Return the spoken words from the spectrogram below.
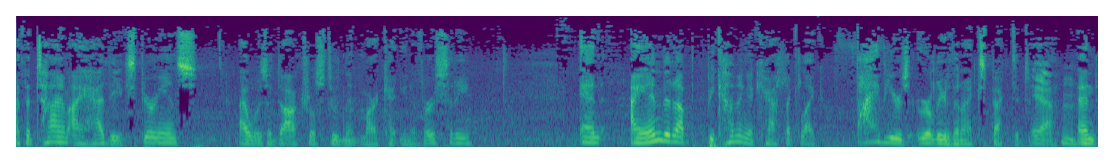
at the time I had the experience. I was a doctoral student at Marquette University, and I ended up becoming a Catholic like five years earlier than I expected. to. Yeah. Hmm. and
